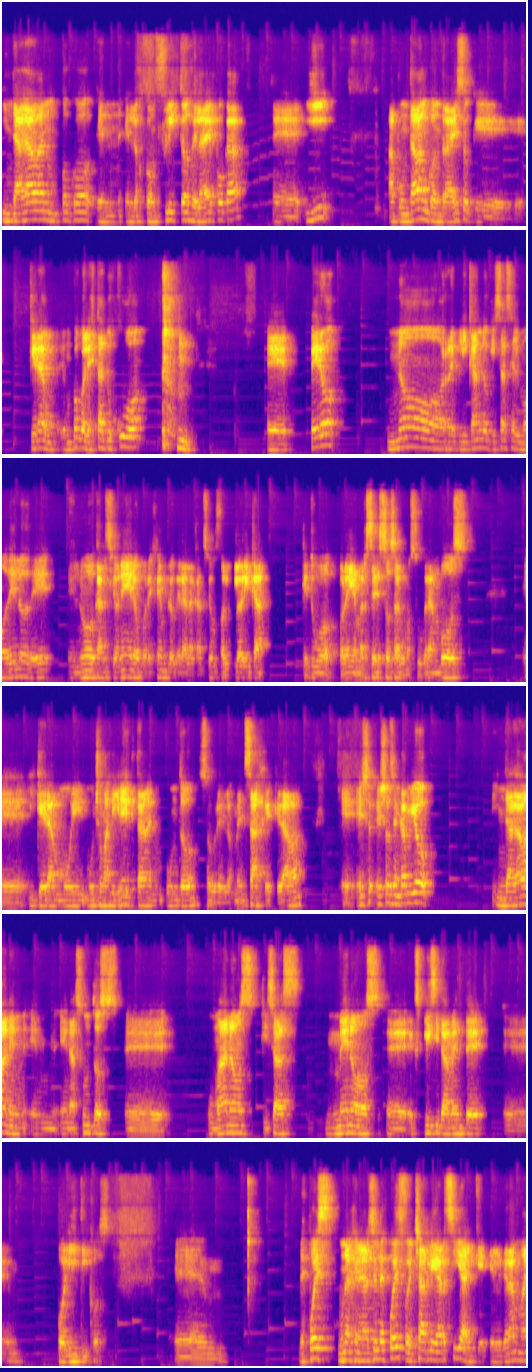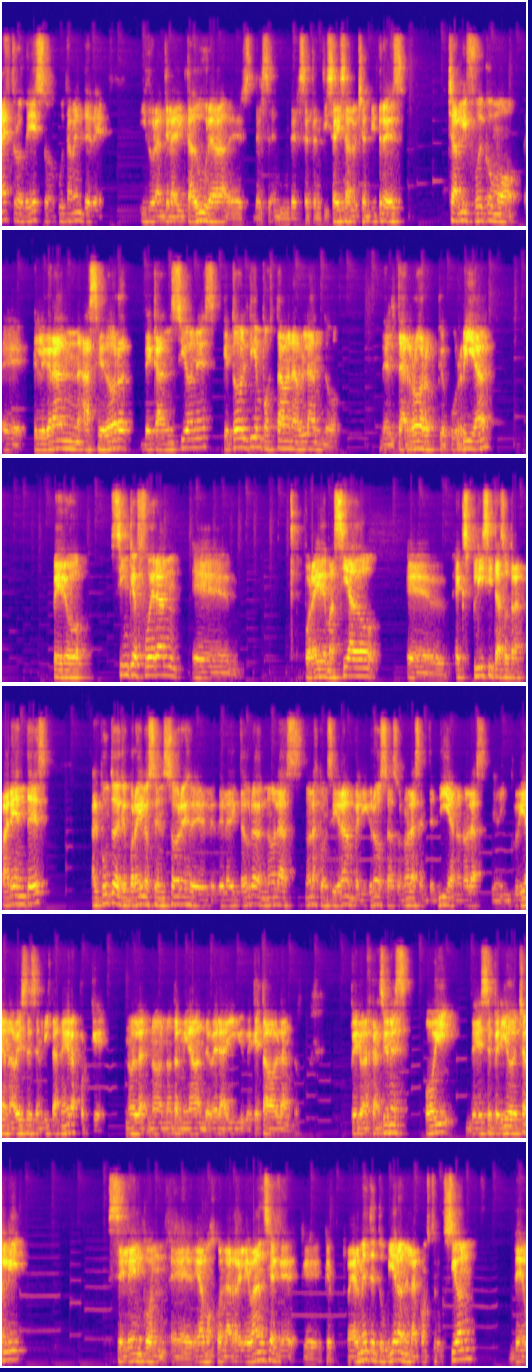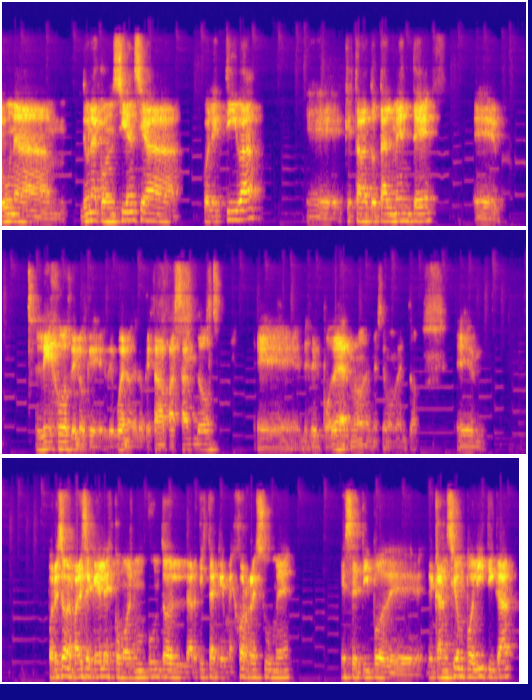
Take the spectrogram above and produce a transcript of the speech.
indagaban un poco en, los conflictos de la época eh, y apuntaban contra eso que, era un, poco el status quo, eh, pero no replicando quizás el modelo de el nuevo cancionero, por ejemplo, que era la canción folclórica que tuvo por ahí a Mercedes Sosa como su gran voz, eh, y que era muy, mucho más directa en un punto sobre los mensajes que daba. Eh, ellos, en cambio, indagaban en, asuntos eh, humanos, quizás menos explícitamente políticos. Después, una generación después, fue Charlie García, el, que, el gran maestro de eso, justamente de, y durante la dictadura del, del 76 al 83, Charlie fue como eh, el gran hacedor de canciones que todo el tiempo estaban hablando del terror que ocurría, pero sin que fueran eh, por ahí demasiado eh, explícitas o transparentes, al punto de que por ahí los censores de, la dictadura no las, no las consideraban peligrosas o no las entendían o no las incluían a veces en listas negras porque no, no, terminaban de ver ahí de qué estaba hablando. Pero las canciones hoy de ese periodo de Charlie se leen con, eh, digamos, con la relevancia que, realmente tuvieron en la construcción de una, de una conciencia colectiva eh, que estaba totalmente eh, lejos de lo que, bueno, de lo que estaba pasando eh, desde el poder ¿no? en ese momento. Eh, por eso me parece que él es como en un punto el artista que mejor resume ese tipo de, canción política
